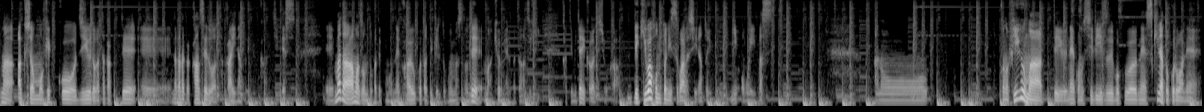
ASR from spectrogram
まあ、アクションも結構自由度が高くて、えー、なかなか完成度は高いなという感じです。えー、まだ Amazon とかでもね、買うことはできると思いますので、まあ、興味ある方はぜひ買ってみてはいかがでしょうか。出来は本当に素晴らしいなというふうに思います。あのー、この Figma っていうね、このシリーズ、僕はね、好きなところはね、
